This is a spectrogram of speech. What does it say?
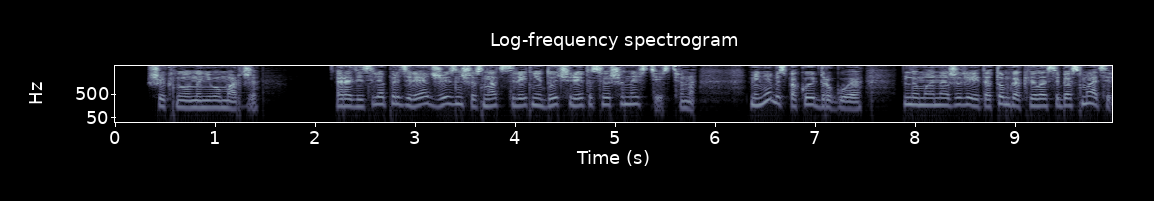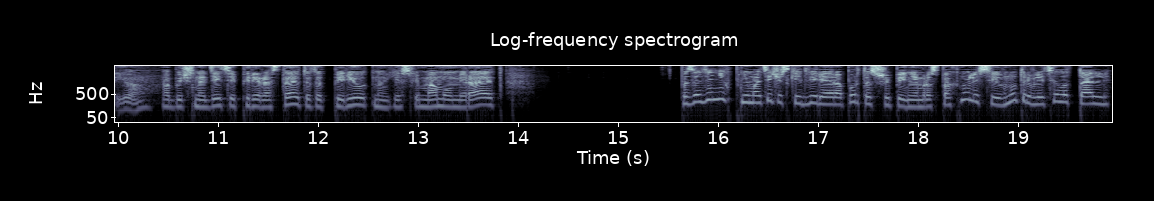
— шикнула на него Марджи. «Родители определяют жизнь шестнадцатилетней дочери, это совершенно естественно. Меня беспокоит другое. Думаю, она жалеет о том, как вела себя с матерью. Обычно дети перерастают этот период, но если мама умирает...» Позади них пневматические двери аэропорта с шипением распахнулись, и внутрь влетела Талли.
